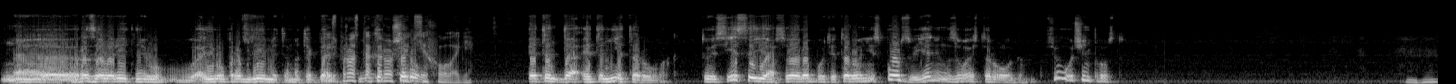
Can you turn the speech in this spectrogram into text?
э, разговорить на его, о его проблеме там, и так далее. То есть просто это хорошие таролог. психологи. Это, да, это не таролог. То есть, если я в своей работе таро не использую, я не называюсь тарологом. Все очень просто. Угу.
